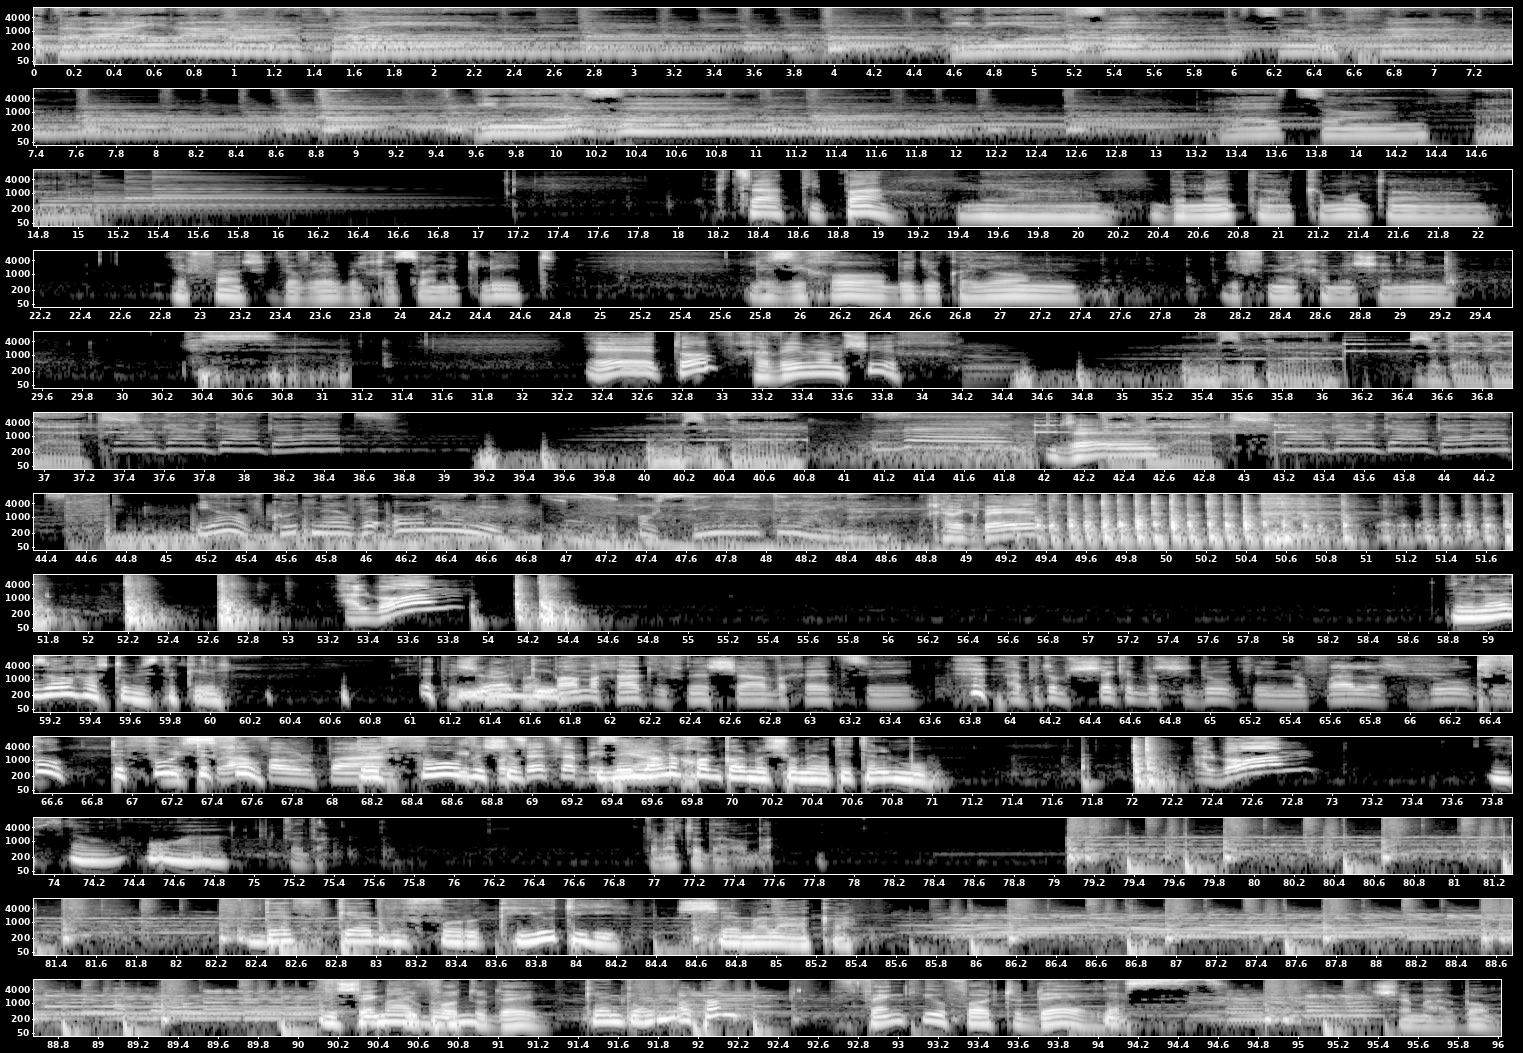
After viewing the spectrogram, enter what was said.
את הלילה תאיר אם יהיה זה רצונך אם יהיה זה רצונך. קצת טיפה מה... באמת הכמות היפה שגבריאל בלחסן הקליט לזכרו בדיוק היום לפני חמש שנים. יס. Yes. אה, טוב, חייבים להמשיך. מוזיקה זה גלגלצ. גלגלגלגלצ. מוזיקה זה... זה... גלגלצ. גלגלגלגלצ. יואב קוטנר ואורלי יניב עושים לי את הלילה. חלק ב' אלבום? זה לא יעזור לך שאתה מסתכל. תשמעי, לא כבר. פעם אחת לפני שעה וחצי, היה פתאום שקט בשידור, כי נפל השידור. טפו, טפו, טפו. נשרף האולפן. התפוצץ זה הבניין. לא נכון כל מה שהוא אומר, תתעלמו. אלבום? שבוע. תודה. באמת תודה רבה. Death Cab for Cutie, שם הלהקה. Thank you האלבום- for today. כן, כן, עוד פעם? Thank you for today. יס. שם האלבום.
